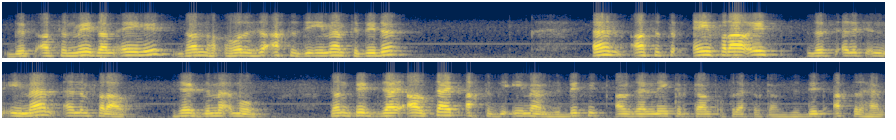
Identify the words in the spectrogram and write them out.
Dus als er meer dan één is, dan horen ze achter de imam te bidden. En als het één vrouw is, dus er is een imam en een vrouw. Zegt de ma'moom. Dan bidt zij altijd achter die imam. Ze bidt niet aan zijn linkerkant of rechterkant. Ze bidt achter hem.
